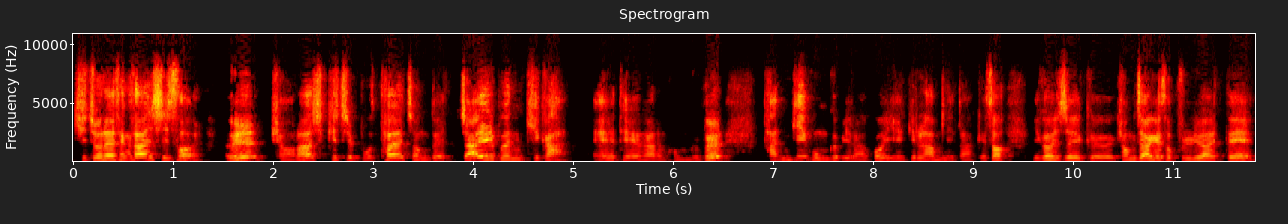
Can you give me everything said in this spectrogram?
기존의 생산 시설을 변화시키지 못할 정도의 짧은 기간 에 대응하는 공급을 단기 공급이라고 얘기를 합니다. 그래서 이건 이제 그 경제학에서 분류할 때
